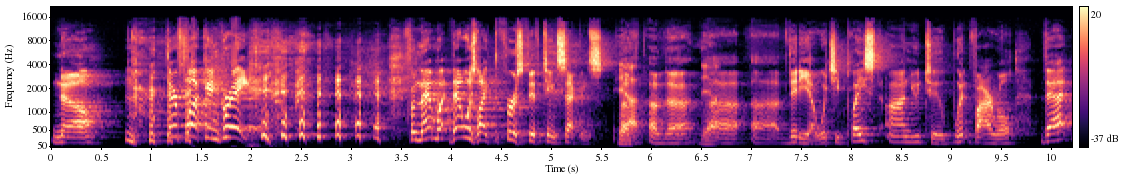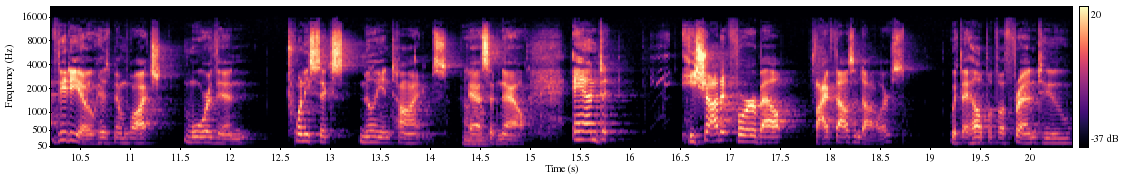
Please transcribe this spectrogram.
No, they're fucking great. From that, that was like the first 15 seconds yeah. of, of, the yeah. uh, uh, video, which he placed on YouTube, went viral. That video has been watched more than 26 million times uh-huh. as of now. And he shot it for about $5,000 with the help of a friend who,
